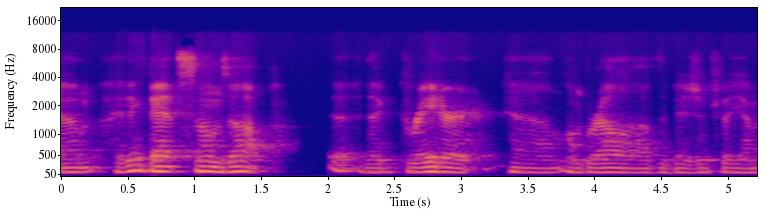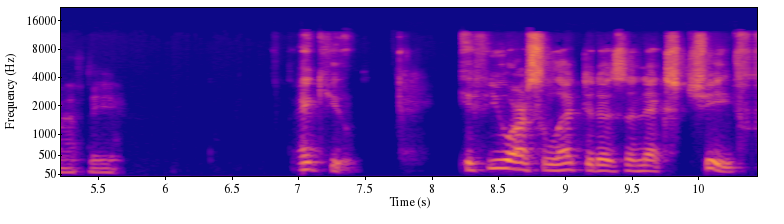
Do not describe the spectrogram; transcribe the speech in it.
Um, I think that sums up the, greater um, umbrella of the vision for the MFD. Thank you. If you are selected as the next chief,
